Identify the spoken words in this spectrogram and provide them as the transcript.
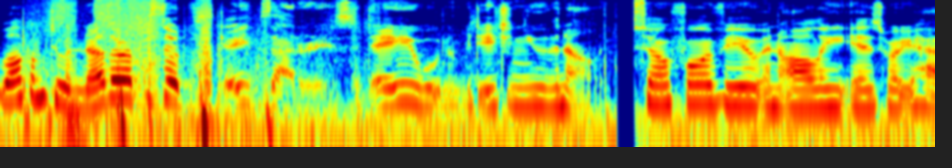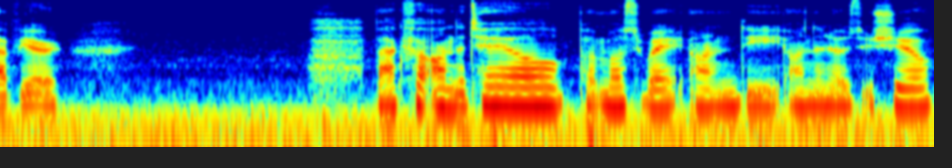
Welcome to another episode of Skate Saturdays. Today we're going to be teaching you the nollie. So for review, and ollie is where you have your back foot on the tail, put most weight on the on the nose of your shoe,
